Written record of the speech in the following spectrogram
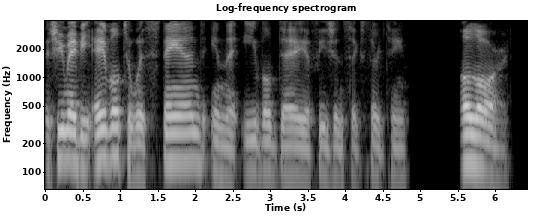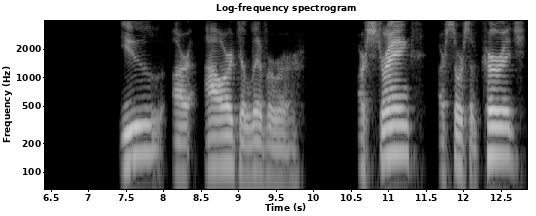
that you may be able to withstand in the evil day. Ephesians 6:13. O Lord, you are our deliverer, our strength, our source of courage.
